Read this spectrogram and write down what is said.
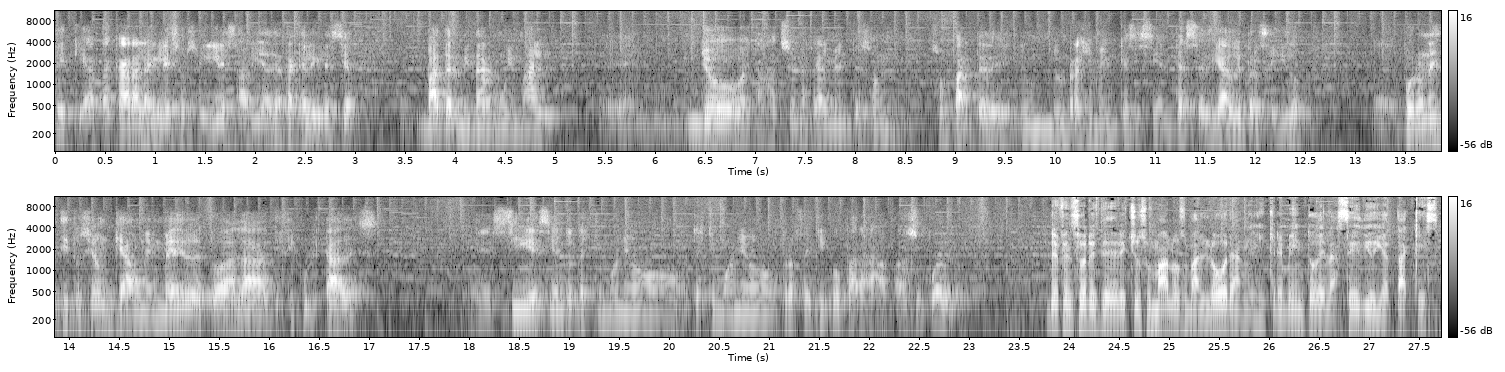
de que atacar a la iglesia o seguir esa vía de ataque a la iglesia va a terminar muy mal. Eh, yo, estas acciones realmente son, son parte de, un, régimen que se siente asediado y perseguido eh, por una institución que aún en medio de todas las dificultades eh, sigue siendo testimonio, testimonio profético para, para su pueblo. Defensores de derechos humanos valoran el incremento del asedio y ataques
